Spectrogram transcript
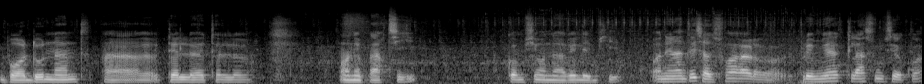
Bordeaux-Nantes à telle heure, telle heure. On est parti comme si on avait les billets. On est rentré s'asseoir, euh, première classe ou c'est quoi?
